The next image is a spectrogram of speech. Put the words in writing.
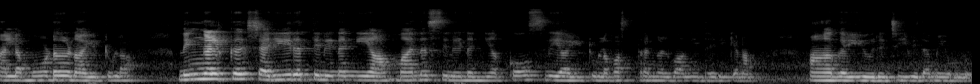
നല്ല മോഡേൺ ആയിട്ടുള്ള നിങ്ങൾക്ക് ശരീരത്തിനിണങ്ങിയ മനസ്സിനിണങ്ങിയ കോസ്റ്റ്ലി ആയിട്ടുള്ള വസ്ത്രങ്ങൾ വാങ്ങി ധരിക്കണം. ആകെ ഈ ഒരു ജീവിതമേ ഉള്ളൂ.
